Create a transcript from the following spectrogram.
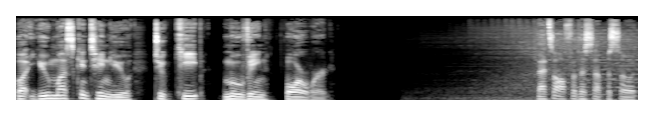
but you must continue to keep moving forward. That's all for this episode.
